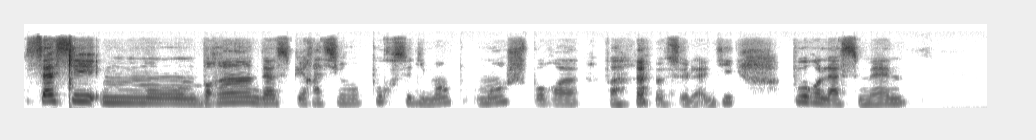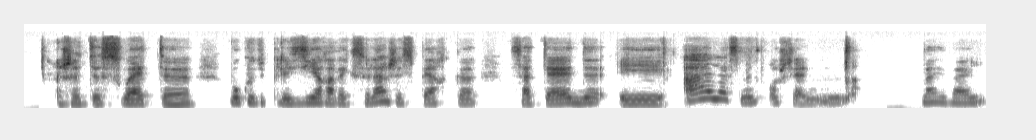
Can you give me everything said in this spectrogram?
ça c'est mon brin d'inspiration pour ce dimanche, pour, euh, cela dit, pour la semaine. Je te souhaite euh, beaucoup de plaisir avec cela. J'espère que ça t'aide et à la semaine prochaine. Bye bye.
